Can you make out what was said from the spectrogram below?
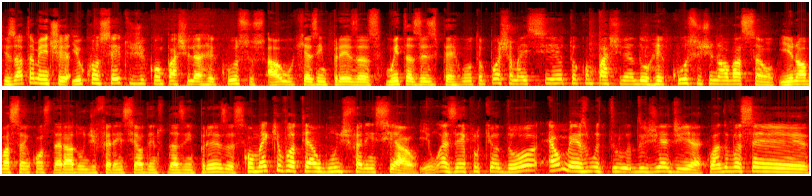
Exatamente. E o conceito de compartilhar recursos, algo que as empresas muitas vezes perguntam, poxa, mas se eu estou compartilhando recursos recursos de inovação e inovação é considerado um diferencial dentro das empresas, como é que eu vou ter algum diferencial? E um exemplo que eu dou é o mesmo do, do dia a dia. Quando você,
